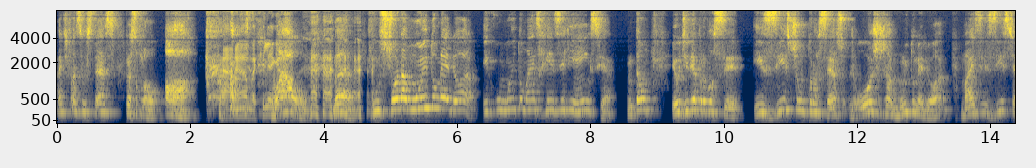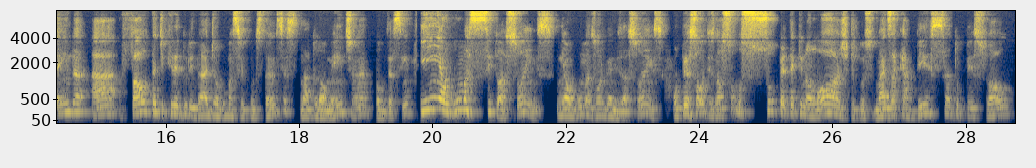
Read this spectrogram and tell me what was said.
A gente fazia os testes, o pessoal falou: ó, oh, Caramba, que legal! Uau! Né? Funciona muito melhor e com muito mais resiliência. Então, eu diria para você, existe um processo, hoje já muito melhor, mas existe ainda a falta de credulidade em algumas circunstâncias, naturalmente, né, vamos dizer assim, e em algumas situações, em algumas organizações, o pessoal diz, nós somos super tecnológicos, mas a cabeça do pessoal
